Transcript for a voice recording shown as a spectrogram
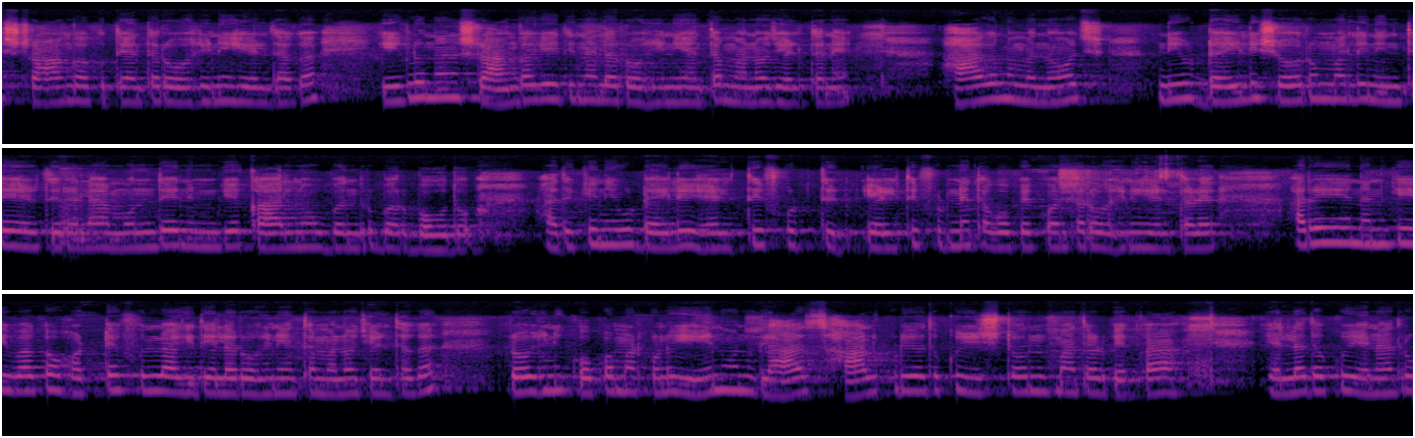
ಸ್ಟ್ರಾಂಗ್ ಆಗುತ್ತೆ ಅಂತ ರೋಹಿಣಿ ಹೇಳಿದಾಗ, ಈಗಲೂ ನಾನು ಸ್ಟ್ರಾಂಗಾಗೇ ಇದ್ದೀನಲ್ಲ ರೋಹಿಣಿ ಅಂತ ಮನೋಜ್ ಹೇಳ್ತಾನೆ. ಹಾಗಲ್ಲ ಮನೋಜ್, ನೀವು ಡೈಲಿ ಶೋರೂಮಲ್ಲಿ ನಿಂತೇ ಇರ್ತೀರಲ್ಲ ಮುಂದೆ ನಿಮಗೆ ಕಾಲು ನೋವು ಬಂದರೂ ಬರಬಹುದು ಅದಕ್ಕೆ ನೀವು ಡೈಲಿ ಹೆಲ್ತಿ ಫುಡ್ ಹೆಲ್ತಿ ಫುಡ್ನೇ ತಗೋಬೇಕು ಅಂತ ರೋಹಿಣಿ ಹೇಳ್ತಾಳೆ. ಅರೆ, ನನಗೆ ಇವಾಗ ಹೊಟ್ಟೆ ಫುಲ್ ಆಗಿದೆಯಲ್ಲ ರೋಹಿಣಿ ಅಂತ ಮನೋಜ್ ಹೇಳಿದಾಗ, ರೋಹಿಣಿ ಕೋಪ ಮಾಡಿಕೊಂಡು, ಏನು ಒಂದು ಗ್ಲಾಸ್ ಹಾಲು ಕುಡಿಯೋದಕ್ಕೂ ಇಷ್ಟೊಂದು ಮಾತಾಡಬೇಕಾ? ಎಲ್ಲದಕ್ಕೂ ಏನಾದರೂ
